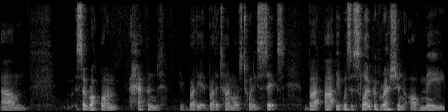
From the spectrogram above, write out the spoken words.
Um, so rock bottom happened by the by the time I was 26 but uh, it was a slow progression of me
